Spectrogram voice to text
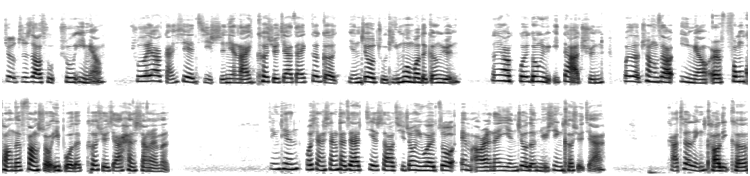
就制造出出疫苗，除了要感谢几十年来科学家在各个研究主题默默的耕耘。更要归功于一大群为了创造疫苗而疯狂的放手一搏的科学家和商人们。今天，我想向大家介绍其中一位做 mRNA 研究的女性科学家——卡特琳·考里科。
